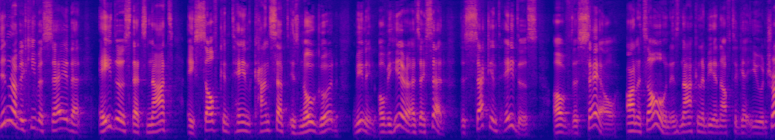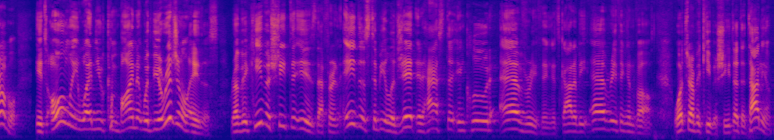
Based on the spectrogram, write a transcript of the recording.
Didn't Rav Akiva say that Adus that's not a self-contained concept is no good? Meaning over here, as I said, the second Adus of the sale on its own is not going to be enough to get you in trouble. It's only when you combine it with the original Adis. Rav Akiva Shita is that for an Adis to be legit, it has to include everything. It's got to be everything involved. What's Rav Akiva Shita? Titania.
